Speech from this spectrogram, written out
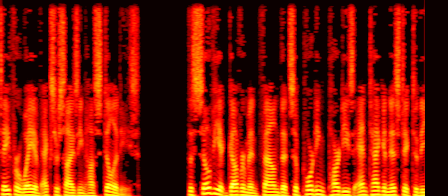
safer way of exercising hostilities. The Soviet government found that supporting parties antagonistic to the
